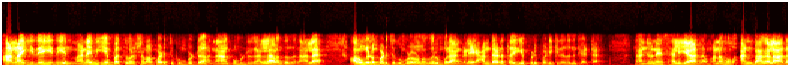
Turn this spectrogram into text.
ஆனால் இதே இது என் மனைவியும் பத்து வருஷமாக படித்து கும்பிட்டு நான் கும்பிட்டு நல்லா வந்ததுனால அவங்களும் படித்து கும்பிடணும்னு விரும்புகிறாங்களே அந்த இடத்த எப்படி படிக்கிறதுன்னு கேட்டார். நான் சொன்னேன் சலியாத மனமும் அன்பகலாத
